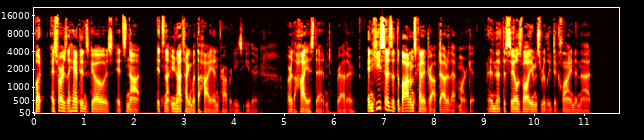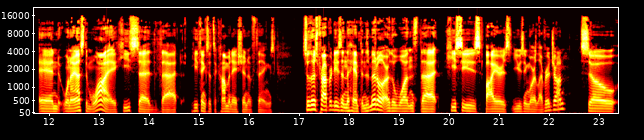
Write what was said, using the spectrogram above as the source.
But as far as the Hamptons goes, it's not. It's not. You're not talking about the high end properties either or the highest end rather. And he says that the bottom's kind of dropped out of that market. and that the sales volumes really declined in that. And when I asked him why, he said that he thinks it's a combination of things. So those properties in the Hamptons Middle are the ones that he sees buyers using more leverage on. So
